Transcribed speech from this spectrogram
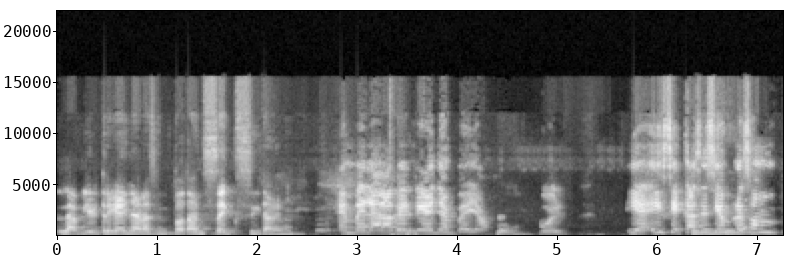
la piel trigueña, la siento tan sexy, tan... En verdad, la piel trieña es bella. Sí. Full. Y, y si casi Sí, siempre son,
